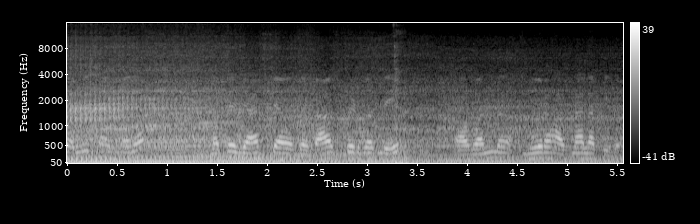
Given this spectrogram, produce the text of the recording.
ಸರ್ವಿಸ್ ಆದಮೇಲೆ ಮತ್ತೆ ಜಾಸ್ತಿ ಆಗುತ್ತೆ. ಟಾಪ್ ಸ್ಪೀಡ್ ಬಂದು ಒಂದು ನೂರ ಹದಿನಾಲ್ಕು ಇದೆ.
